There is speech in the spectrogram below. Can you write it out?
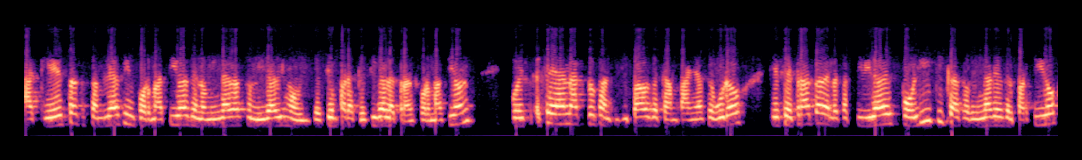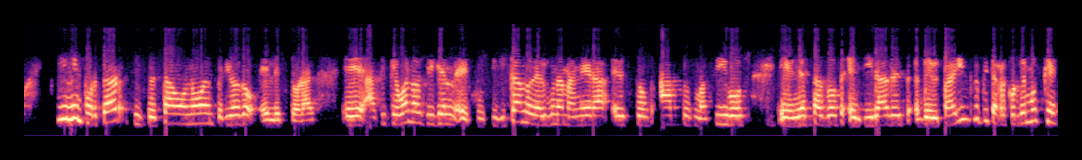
a que estas asambleas informativas denominadas unidad y movilización para que siga la transformación, pues sean actos anticipados de campaña. Aseguró que se trata de las actividades políticas ordinarias del partido sin importar si se está o no en periodo electoral. Eh, así que bueno, siguen eh, justificando de alguna manera estos actos masivos en estas dos entidades del país. Lupita, recordemos que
